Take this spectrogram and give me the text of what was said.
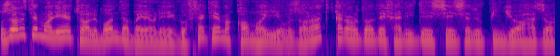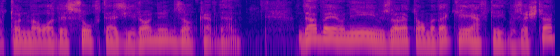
وزارت مالیه طالبان در بیانیه گفته که مقام های وزارت قرارداد خرید 350 هزار تن مواد سوخت از ایران امضا کردند. در بیانیه وزارت آمده که هفته گذشته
